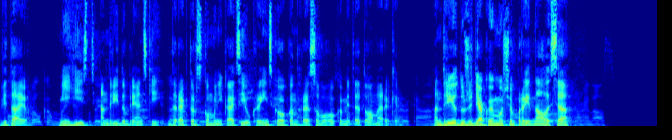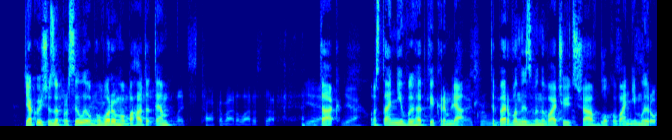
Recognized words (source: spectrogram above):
Вітаю, мій гість Андрій Добрянський, директор з комунікації Українського конгресового комітету Америки. Андрію, дуже дякуємо, що приєдналися. Дякую, що запросили. Обговоримо багато тем. Так, останні вигадки Кремля. Тепер вони звинувачують США в блокуванні миру.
